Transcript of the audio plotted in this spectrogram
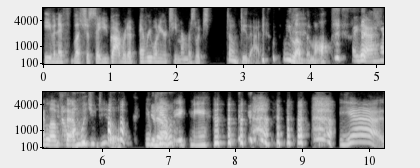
even if let's just say you got rid of every one of your team members, which don't do that. we love them all. Yeah, I love you know, them. What would you do? you, you can't know? make me. yeah.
